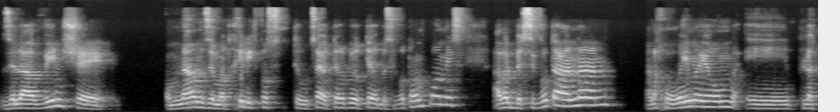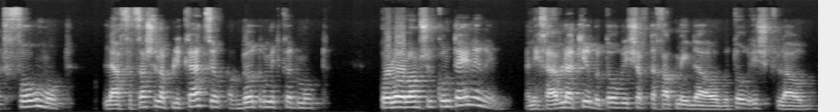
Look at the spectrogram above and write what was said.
זה להבין שאומנם זה מתחיל לתפוס תאוצה יותר ויותר בסביבות on premise, אבל בסביבות הענן אנחנו רואים היום אה, פלטפורמות להפצה של אפליקציות הרבה יותר מתקדמות. כל העולם של containerים. אני חייב להכיר בתור איש אבטחת מידע או בתור איש cloud,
